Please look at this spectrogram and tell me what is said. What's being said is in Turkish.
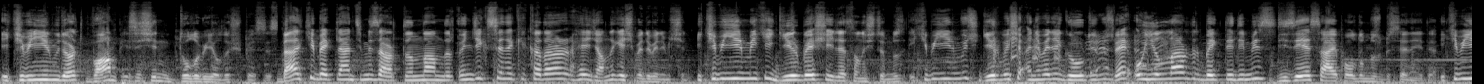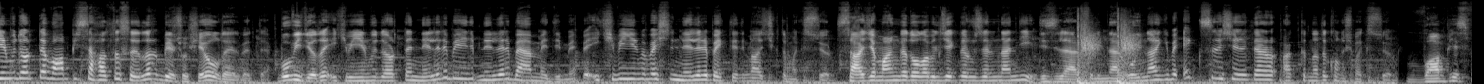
2024 One Piece için dolu bir yıldı şüphesiz. Belki beklentimiz arttığındandır. Önceki seneki kadar heyecanlı geçmedi benim için. 2022 Gear 5 ile tanıştığımız, 2023 Gear 5'i animede gördüğümüz ve o yıllardır beklediğimiz diziye sahip olduğumuz bir seneydi. 2024'te One Piece'te haklı sayılır birçok şey oldu elbette. Bu videoda 2024'te neleri beğenip neleri beğenmediğimi ve 2025'te neleri beklediğimi açıklamak istiyorum. Sadece mangada olabilecekler üzerinden değil, diziler, filmler, oyunlar gibi ekstra içerikler hakkında da konuşmak istiyorum. One Piece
